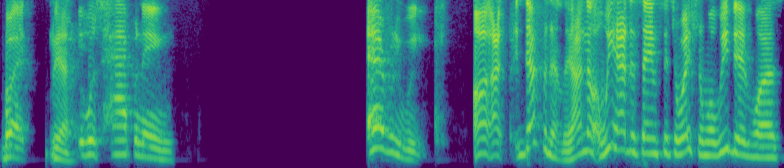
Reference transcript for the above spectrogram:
But Yeah. it was happening every week. I, definitely. I know we had the same situation. What we did was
